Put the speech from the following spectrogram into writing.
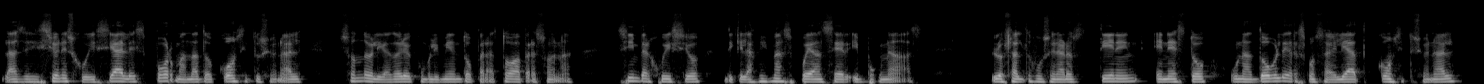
las decisiones judiciales por mandato constitucional son de obligatorio cumplimiento para toda persona, sin perjuicio de que las mismas puedan ser impugnadas. Los altos funcionarios tienen en esto una doble responsabilidad constitucional,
